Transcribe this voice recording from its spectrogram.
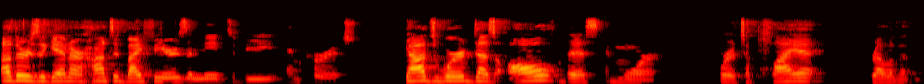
Others, again, are haunted by fears and need to be encouraged. God's word does all this and more were it to apply it relevantly.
